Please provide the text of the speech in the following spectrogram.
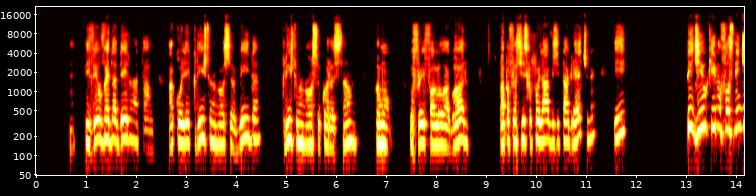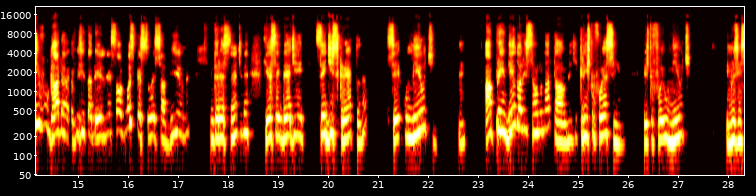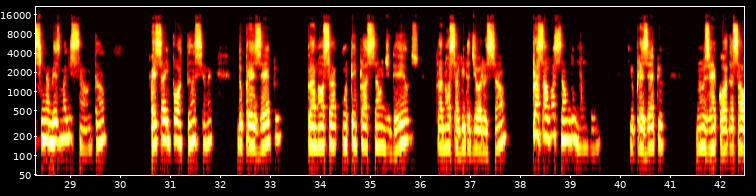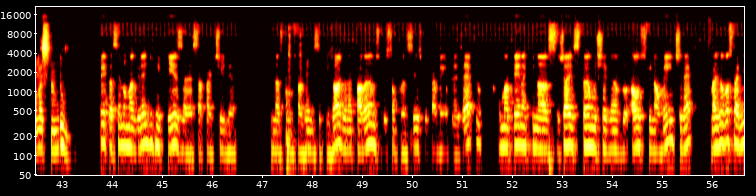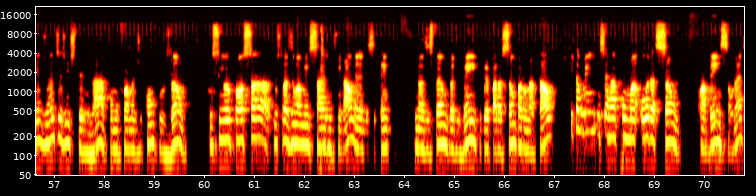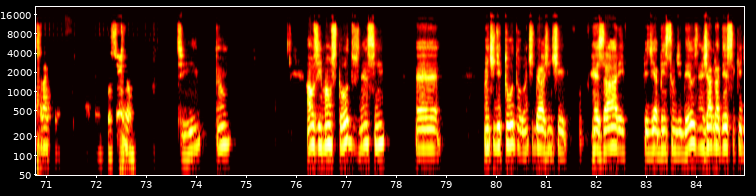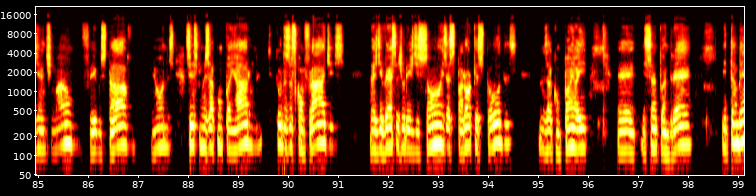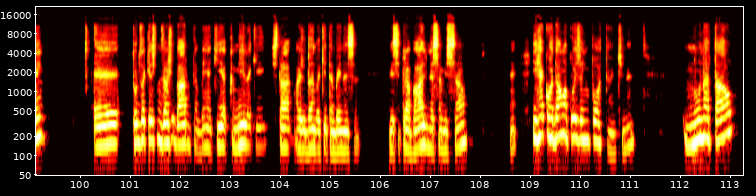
né? viver o verdadeiro Natal, acolher Cristo na nossa vida, Cristo no nosso coração, como o Frei falou agora, Papa Francisco foi lá visitar Gretchen, né? E pediu que não fosse nem divulgada a visita dele, né? Só algumas pessoas sabiam, né? Interessante, né? Que essa ideia de ser discreto, né? Ser humilde, né? Aprendendo a lição do Natal, né? Que Cristo foi assim. Cristo foi humilde e nos ensina a mesma lição. Então, essa é a importância, né? Do presépio para a nossa contemplação de Deus, para a nossa vida de oração, para a salvação do mundo. Que o presépio nos recorda a salvação do mundo. Está sendo uma grande riqueza essa partilha que nós estamos fazendo esse episódio, né? falando sobre São Francisco e também o presépio. Uma pena que nós já estamos chegando aos finalmente, né? Mas eu gostaria de, antes de a gente terminar, como forma de conclusão, que o senhor possa nos trazer uma mensagem final, né, nesse tempo que nós estamos, do advento, preparação para o Natal, e também encerrar com uma oração, com a bênção, né? Será que possível? Sim, então, aos irmãos todos, né, assim, é, antes de tudo, antes da gente rezar e pedir a bênção de Deus, né, já agradeço aqui de antemão, Frei Gustavo, Jonas, vocês que nos acompanharam, né, todos os confrades, das diversas jurisdições, as paróquias todas, nos acompanham aí é, em Santo André, e também é, todos aqueles que nos ajudaram também aqui, a Camila que está ajudando aqui também nessa, nesse trabalho, nessa missão, né? e recordar uma coisa importante, né? No Natal,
